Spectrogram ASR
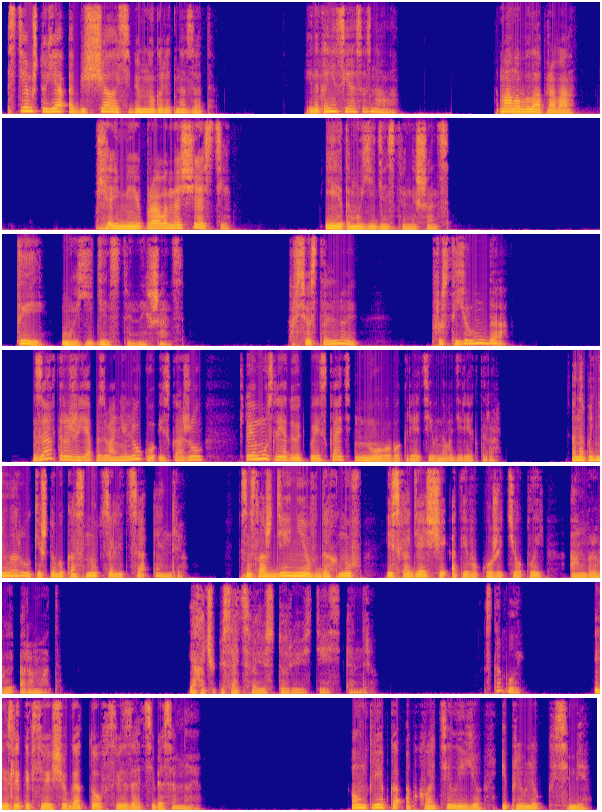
с тем, что я обещала себе много лет назад. И, наконец, я осознала. Мама была права. Я имею право на счастье. И это мой единственный шанс. Ты мой единственный шанс. А все остальное — просто ерунда. Завтра же я позвоню Люку и скажу, что ему следует поискать нового креативного директора. Она подняла руки, чтобы коснуться лица Эндрю, с наслаждением вдохнув исходящий от его кожи теплый амбровый аромат. Я хочу писать свою историю здесь, Эндрю. С тобой, если ты все еще готов связать себя со мной. Он крепко обхватил ее и привлек к себе.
